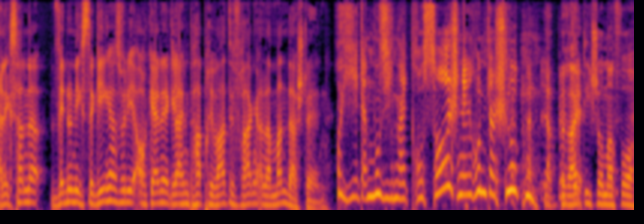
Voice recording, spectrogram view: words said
Alexander, wenn du nichts dagegen hast, würde ich auch gerne gleich ein paar private Fragen an Amanda stellen. Oh je, dann muss ich mein Croissant schnell runterschlucken. Bereite dich schon mal vor.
